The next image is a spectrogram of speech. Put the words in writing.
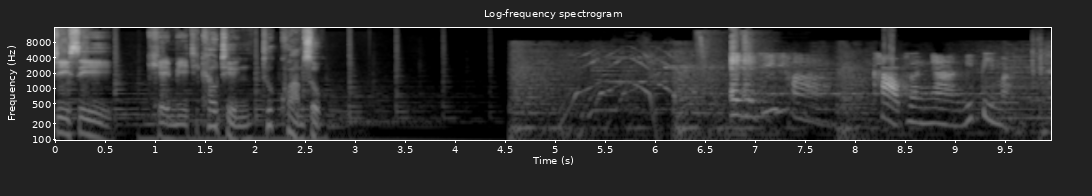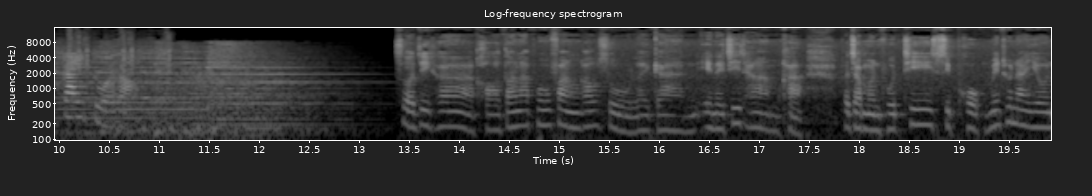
GC เคมีที่เข้าถึงทุกความสุข Energy Time ข่าวพลังงานมิติใหม่ ใกล้ตัวเรา สวัสดีค่ะ ขอต้อนรับผู้ฟังเข้าสู่รายการ Energy Time ค่ะ ประจำวันพุธที่ 16 มิถุนายน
